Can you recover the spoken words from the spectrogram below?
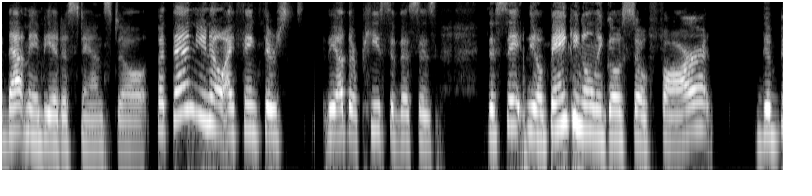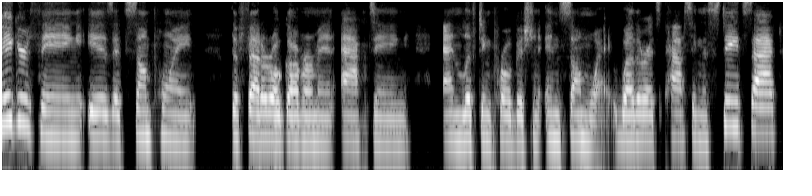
that may be at a standstill. But then, you know, I think there's the other piece of this is the say, you know, banking only goes so far. The bigger thing is at some point the federal government acting and lifting prohibition in some way, whether it's passing the States Act,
